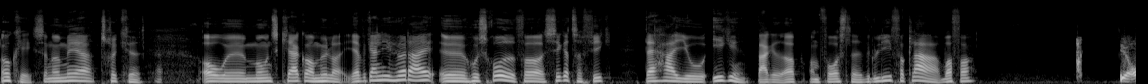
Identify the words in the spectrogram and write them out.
Okay, så noget mere tryghed. Ja. Og øh, Mogens Kjærgaard Møller, jeg vil gerne lige høre dig. Øh, hos Rådet for Sikker Trafik, der har I jo ikke bakket op om forslaget. Vil du lige forklare, hvorfor? Jo,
